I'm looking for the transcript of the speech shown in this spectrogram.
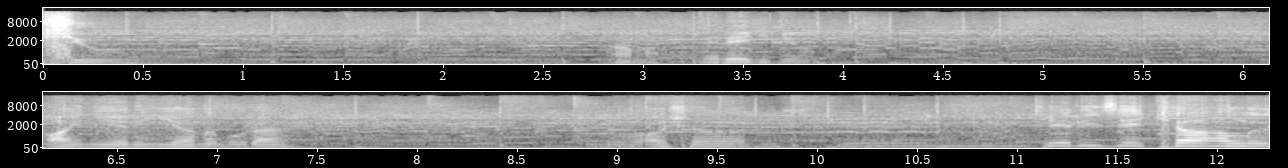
Piu. Ama nereye gidiyorum? Aynı yerin yanı bura. Aşağı düştüm. Geri zekalı.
